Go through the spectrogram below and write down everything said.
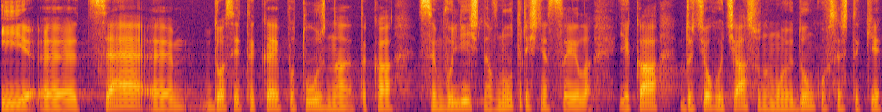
І е, це е, досить така потужна, така символічна внутрішня сила, яка до цього часу, на мою думку, все ж таки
